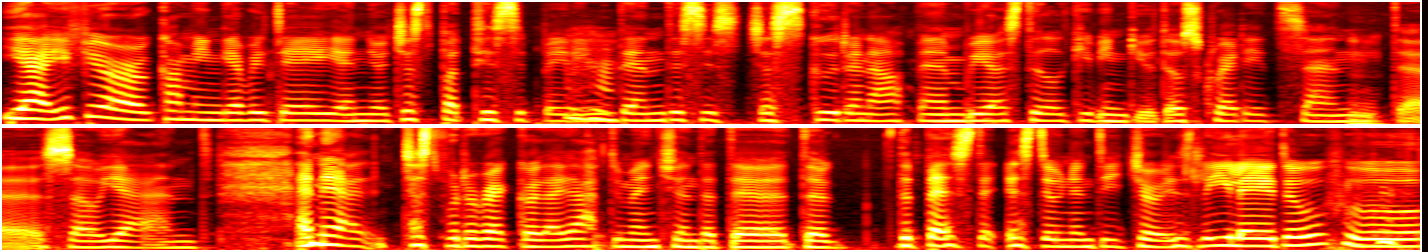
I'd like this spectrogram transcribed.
yeah, if you are coming every day and you're just participating, Mhm. then this is just good enough, and we are still giving you those credits. And uh, so yeah, and and yeah, just for the record, I have to mention that the the the best Estonian teacher is Li Leedu, who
